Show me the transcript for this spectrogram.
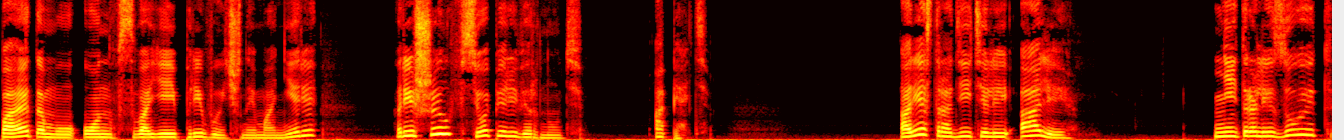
Поэтому он в своей привычной манере решил все перевернуть. Опять. Арест родителей Али нейтрализует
